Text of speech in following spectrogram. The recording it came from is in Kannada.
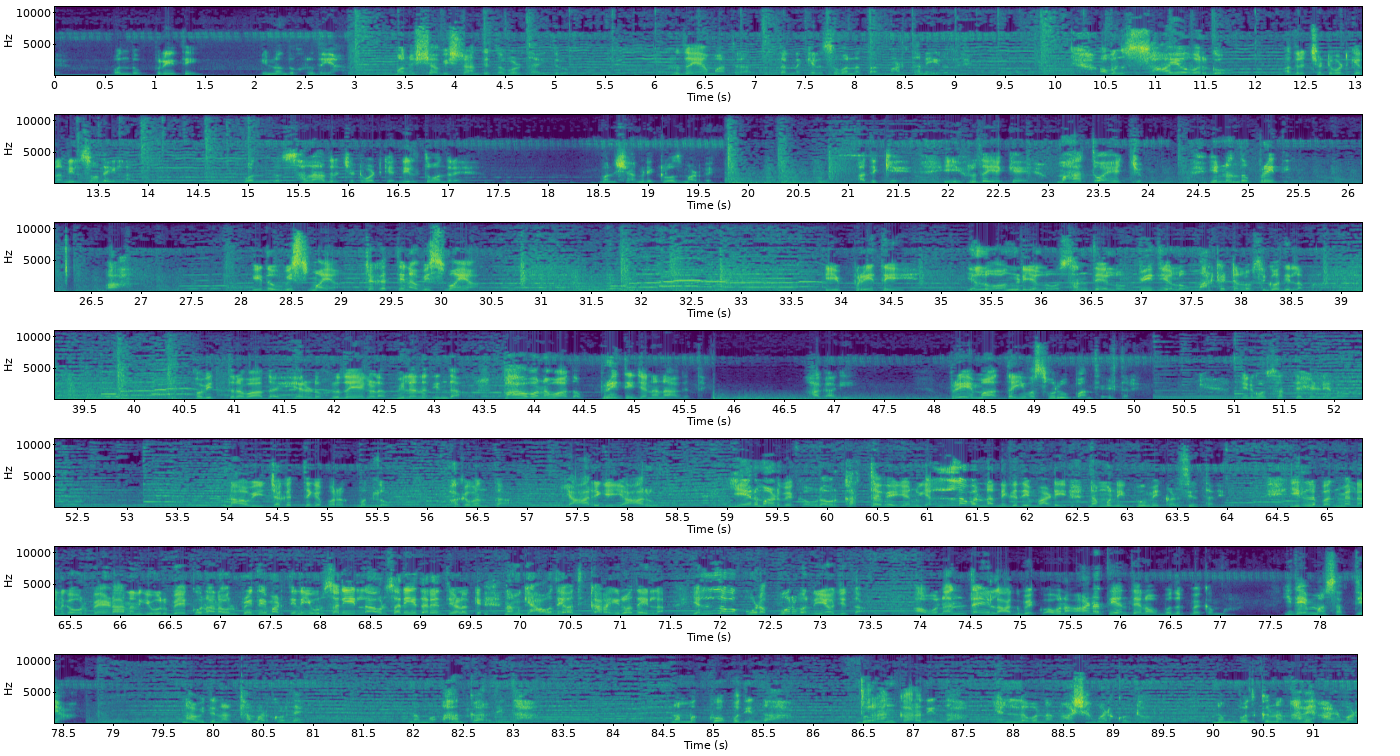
ಒಂದು ಪ್ರೀತಿ, ಇನ್ನೊಂದು ಹೃದಯ. ಮನುಷ್ಯ ವಿಶ್ರಾಂತಿ ತಗೊಳ್ತಾ ಇದ್ರು ಹೃದಯ ಮಾತ್ರ ತನ್ನ ಕೆಲಸವನ್ನ ತಾನು ಮಾಡ್ತಾನೆ ಇರುತ್ತೆ. ಅವನು ಸಾಯೋವರೆಗೂ ಅದರ ಚಟುವಟಿಕೆನ ನಿಲ್ಲಿಸೋದೇ ಇಲ್ಲ. ಒಂದು ಸಲ ಅದರ ಚಟುವಟಿಕೆ ನಿಲ್ತು ಅಂದ್ರೆ ಮನುಷ್ಯ ಅಂಗಡಿ ಕ್ಲೋಸ್ ಮಾಡಬೇಕು. ಅದಕ್ಕೆ ಈ ಹೃದಯಕ್ಕೆ ಮಹತ್ವ ಹೆಚ್ಚು. ಇನ್ನೊಂದು ಪ್ರೀತಿ. ಆಹ್ ಇದು ವಿಸ್ಮಯ, ಜಗತ್ತಿನ ವಿಸ್ಮಯ. ಈ ಪ್ರೀತಿ ಎಲ್ಲೋ ಅಂಗಡಿಯಲ್ಲೋ, ಸಂತೆಯಲ್ಲೋ, ಬೀದಿಯಲ್ಲೋ, ಮಾರ್ಕೆಟಲ್ಲೋ ಸಿಗೋದಿಲ್ಲಮ್ಮ. ಪವಿತ್ರವಾದ ಎರಡು ಹೃದಯಗಳ ಮಿಲನದಿಂದ ಪಾವನವಾದ ಪ್ರೀತಿ ಜನನ ಆಗುತ್ತೆ ಹಾಗಾಗಿ ಪ್ರೇಮ ದೈವ ಸ್ವರೂಪ ಅಂತ ಹೇಳ್ತಾರೆ. ನಿನಗೊಂದು ಸತ್ಯ ಹೇಳೇನು ನಾವು ಈ ಜಗತ್ತಿಗೆ ಬರೋಕ್ ಮೊದಲು ಭಗವಂತ ಯಾರಿಗೆ ಯಾರು ಏನು ಮಾಡಬೇಕು ಅವರು, ಅವ್ರ ಕರ್ತವ್ಯ ಏನು, ಎಲ್ಲವನ್ನ ನಿಗದಿ ಮಾಡಿ ನಮ್ಮನ್ನ ಈ ಭೂಮಿ ಕಳಿಸಿರ್ತಾನೆ. ಇಲ್ಲಿ ಬಂದ್ಮೇಲೆ ನನಗೆ ಅವ್ರು ಬೇಡ, ನನಗೆ ಇವ್ರು ಬೇಕು, ನಾನು ಅವ್ರ ಪ್ರೀತಿ ಮಾಡ್ತೀನಿ, ಇವ್ರು ಸರಿ ಇಲ್ಲ, ಅವ್ರು ಸರಿ ಇದ್ದಾರೆ ಅಂತ ಹೇಳೋಕೆ ನಮ್ಗೆ ಯಾವುದೇ ಅಧಿಕಾರ ಇರೋದೇ ಇಲ್ಲ. ಎಲ್ಲವೂ ಕೂಡ ಪೂರ್ವ ನಿಯೋಜಿತ. ಅವನಂತೆ ಇಲ್ಲ ಆಗ್ಬೇಕು, ಅವನ ಆಣತಿಯಂತೆ ನಾವು ಬದುಕಬೇಕಮ್ಮ. ಇದೇಮ್ಮ ಸತ್ಯ. ನಾವು ಇದನ್ನ ಅರ್ಥ ಮಾಡ್ಕೊಳ್ದೆ, ನಮ್ಮ ಅಹಂಕಾರದಿಂದ, ನಮ್ಮ ಕೋಪದಿಂದ, ದುರಹಂಕಾರದಿಂದ ಎಲ್ಲವನ್ನ ನಾಶ ಮಾಡಿಕೊಂಡು ನಮ್ಮ ಬದುಕನ್ನ ನಾವೇ ಹಾಳು ಮಾಡ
